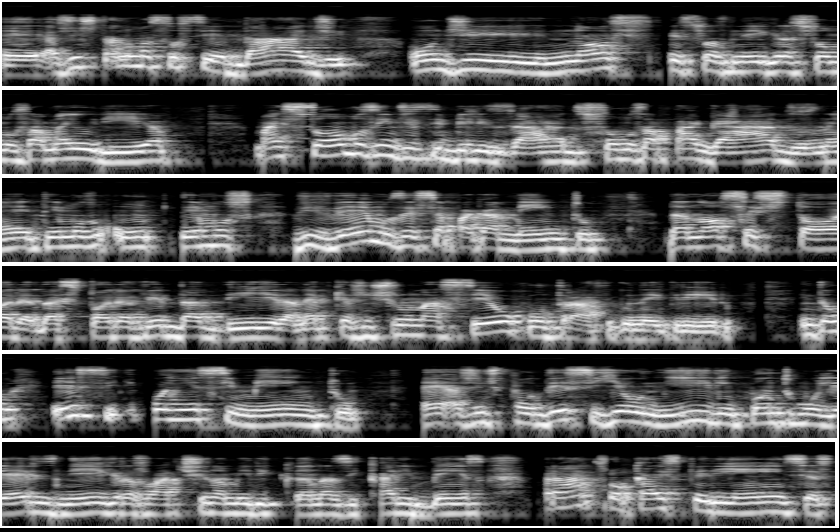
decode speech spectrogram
É, a gente está numa sociedade onde nós, pessoas negras, somos a maioria, mas somos invisibilizados, somos apagados, né? Temos um, temos, vivemos esse apagamento da nossa história, da história verdadeira, né? Porque a gente não nasceu com o tráfico negreiro. Então, esse conhecimento, é, a gente poder se reunir enquanto mulheres negras, latino-americanas e caribenhas para trocar experiências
